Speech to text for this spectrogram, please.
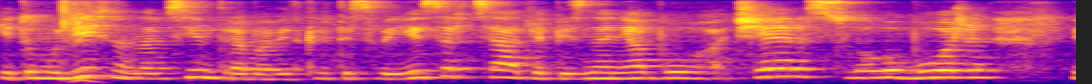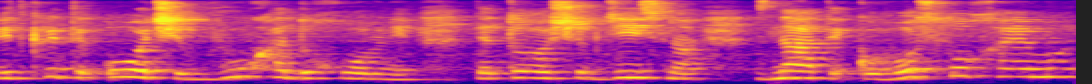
І тому дійсно нам всім треба відкрити свої серця для пізнання Бога через Слово Боже, відкрити очі, вуха духовні, для того, щоб дійсно знати, кого слухаємо,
